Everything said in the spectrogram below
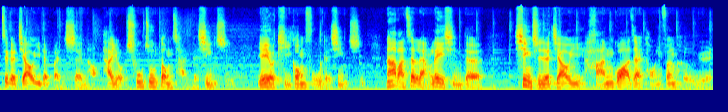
这个交易的本身哈，它有出租动产的性质，也有提供服务的性质。那他把这两类型的性质的交易含挂在同一份合约。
